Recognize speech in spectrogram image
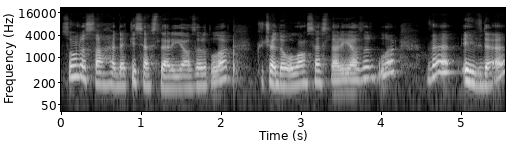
Sonra sahədəki səsləri yazırdılar, küçədə olan səsləri yazırdılar və evdə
